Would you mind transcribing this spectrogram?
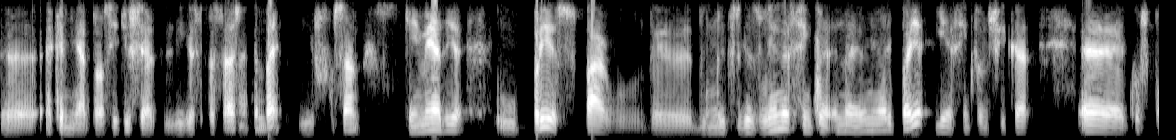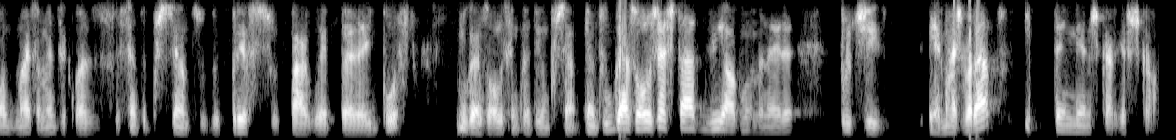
uh, a caminhar para o sítio certo. Diga-se passagem também, e reforçando, que em média o preço pago de, de um litro de gasolina na União Europeia, e é assim que vamos ficar, uh, corresponde mais ou menos a quase 60% do preço pago é para imposto no gasóleo 51%. Portanto, o gasóleo já está, de alguma maneira, protegido. É mais barato e tem menos carga fiscal.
